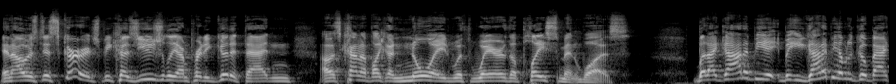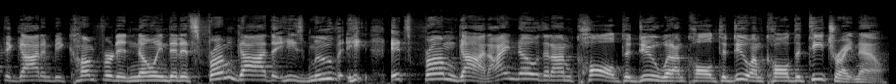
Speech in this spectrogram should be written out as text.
And I was discouraged because usually I'm pretty good at that and I was kind of like annoyed with where the placement was. But I gotta be, but you gotta be able to go back to God and be comforted knowing that it's from God that He's moving. He, it's from God. I know that I'm called to do what I'm called to do. I'm called to teach right now.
